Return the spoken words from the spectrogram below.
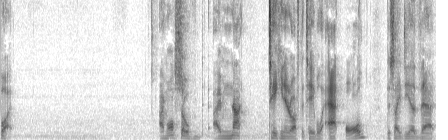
But I'm also I'm not taking it off the table at all this idea that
